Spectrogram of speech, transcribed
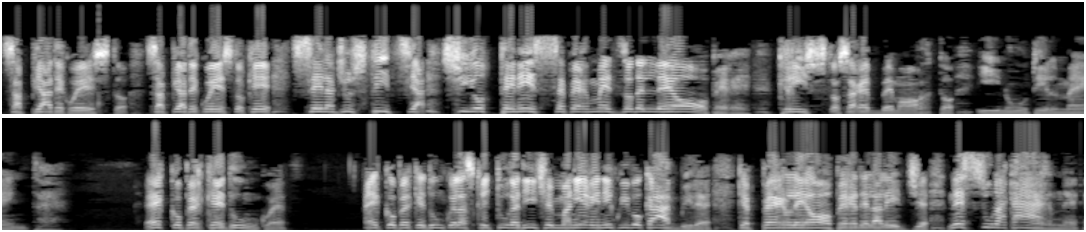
Sappiate questo, sappiate questo, che se la giustizia si ottenesse per mezzo delle opere, Cristo sarebbe morto inutilmente. Ecco perché dunque Ecco perché dunque la scrittura dice in maniera inequivocabile che per le opere della legge nessuna carne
